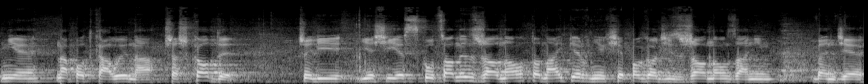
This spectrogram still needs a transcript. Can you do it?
nie napotkały na przeszkody. Czyli jeśli jest skłócony z żoną, to najpierw niech się pogodzi z żoną, zanim będzie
